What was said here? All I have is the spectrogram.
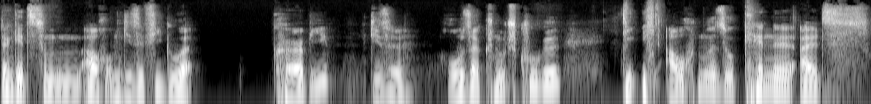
Dann geht's zum auch um diese Figur Kirby, diese rosa Knutschkugel, die ich auch nur so kenne als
